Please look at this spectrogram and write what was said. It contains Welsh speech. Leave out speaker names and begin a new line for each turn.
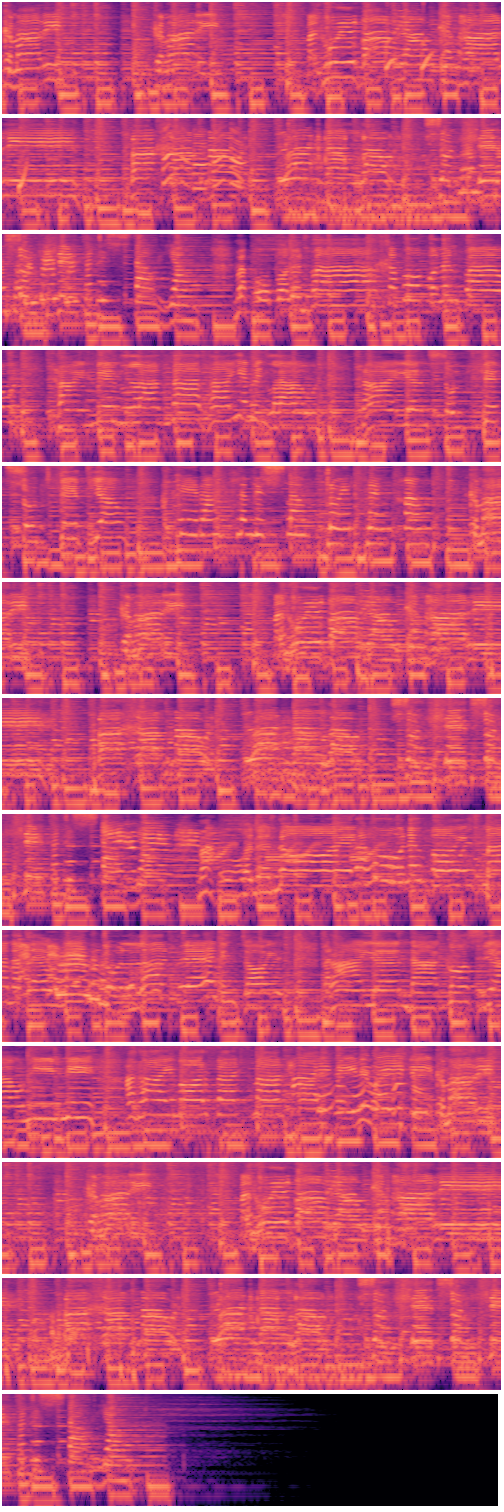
Cymharu, Cymharu,
mae'n hwyl fawr iawn Cymharu. Bach a mawr, lan a lawr, swnllun, swnllun, a distaw
iawn. Mae pobl yn fach a pobl yn fawr, rhai'n mynd lan a
rhai yn mynd lawr, rhai yn swnllun, swnllun iawn. A Ac
eraill yn distaw drwy'r prynhawn. Cymharu, Cymharu, mae'n hwyl swnllyd, swnllyd a distaw Mae hwn yn oer a hwn yn boeth, mae na ddewin dwl a
doedd. Mae'r rhai yn agos iawn i ni, a'r rhai
mor bell mae'r rhaid i ni weiddi. Cymharu, Cymharu, mae'n hwyl fawr iawn Cymharu. Bach a mawr, lan a lawr, swnllyd, swnllyd a distaw.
